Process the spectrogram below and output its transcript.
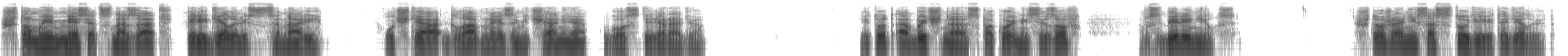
что мы месяц назад переделали сценарий, учтя главное замечание гостелерадио. И тут обычно спокойный Сизов взбеленился. Что же они со студией-то делают?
